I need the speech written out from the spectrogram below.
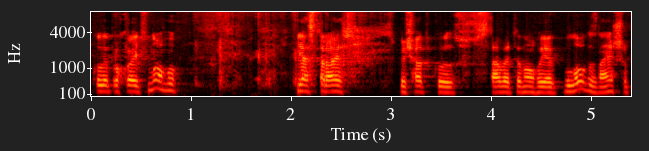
Коли проходять в ногу, я стараюсь спочатку ставити ногу як блок, знаєш, щоб.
